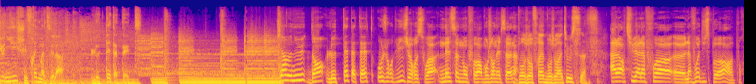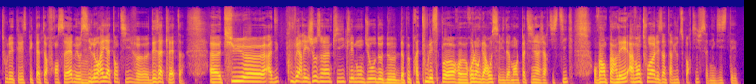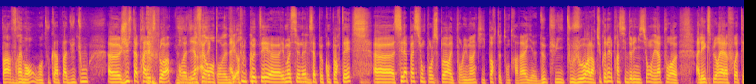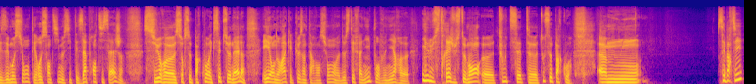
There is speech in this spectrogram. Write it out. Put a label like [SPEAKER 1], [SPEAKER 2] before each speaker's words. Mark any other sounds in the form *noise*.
[SPEAKER 1] Pionnier chez Fred Mazzella. Le tête-à-tête.
[SPEAKER 2] Bienvenue dans le tête-à-tête. Aujourd'hui, je reçois Nelson Montfort. Bonjour Nelson.
[SPEAKER 3] Bonjour Fred, bonjour à tous.
[SPEAKER 2] Alors, tu es à la fois euh, la voix du sport pour tous les téléspectateurs français, mais aussi mm. l'oreille attentive euh, des athlètes. Euh, tu as découvert les Jeux Olympiques, les Mondiaux d'à de, d'à peu près tous les sports. Roland Garros, évidemment, le patinage artistique. On va en parler. Avant toi, les interviews de sportifs, ça n'existait pas vraiment, ou en tout cas pas du tout. juste après l'exploit, *laughs* on va dire.
[SPEAKER 3] Différente, on va dire.
[SPEAKER 2] Avec tout le côté émotionnel que ça peut comporter. C'est la passion pour le sport et pour l'humain qui porte ton travail depuis toujours. Alors, tu connais le principe de l'émission. On est là pour euh, aller explorer à la fois tes émotions, tes ressentis, mais aussi tes apprentissages sur, euh, sur ce parcours exceptionnel. Et on aura quelques interventions euh, de Stéphanie pour venir illustrer justement toute cette, tout ce parcours. C'est parti?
